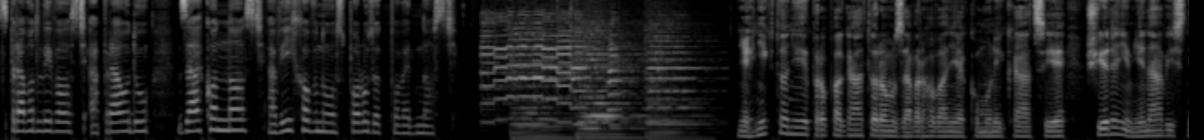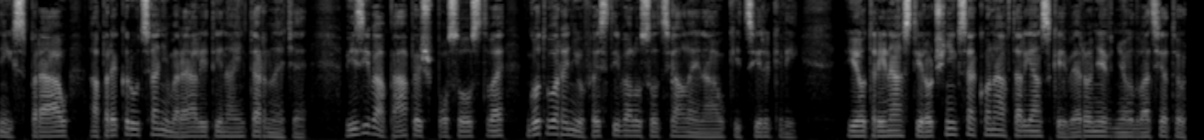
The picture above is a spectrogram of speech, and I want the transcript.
spravodlivosť a pravdu, zákonnosť a výchovnú spoluzodpovednosť. Nech nikto nie je propagátorom zavrhovania komunikácie, šírením nenávistných správ a prekrúcaním reality na internete. Vyzýva pápež v posolstve k otvoreniu Festivalu sociálnej náuky cirkvy. Jeho 13. ročník sa koná v talianskej Verone v dňoch 24.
